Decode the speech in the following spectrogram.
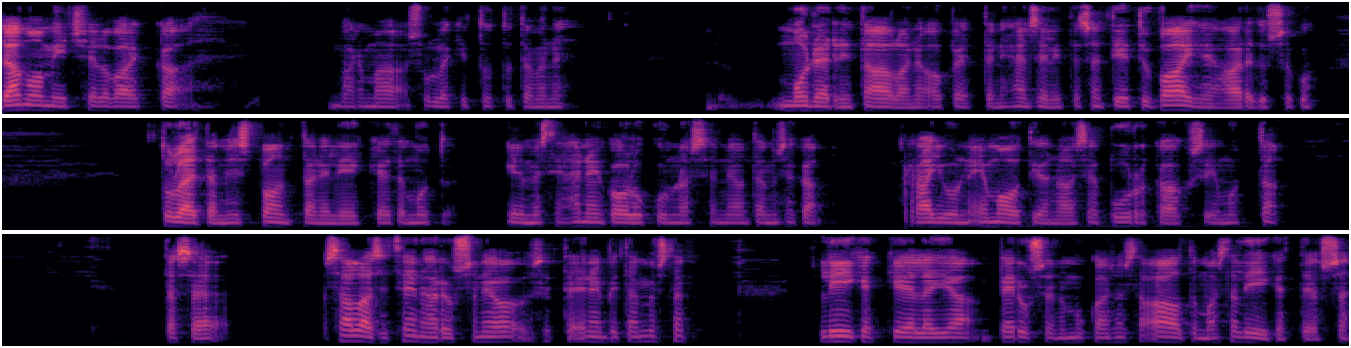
Damo Mitchell vaikka, varmaan sullekin tuttu tämmöinen moderni taulainen opettaja, niin hän selittää, että se on tietty vaiheharjoitus, kun tulee tämmöisiä spontaaniliikkeitä, mutta ilmeisesti hänen koulukunnassa ne on tämmöisiä rajun emotionaalisia purkauksia, mutta tässä salaiset senharjussa ne on sitten enemmän tämmöistä liikekielen ja perussäännön mukaan sellaista aaltomaista liikettä, jossa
